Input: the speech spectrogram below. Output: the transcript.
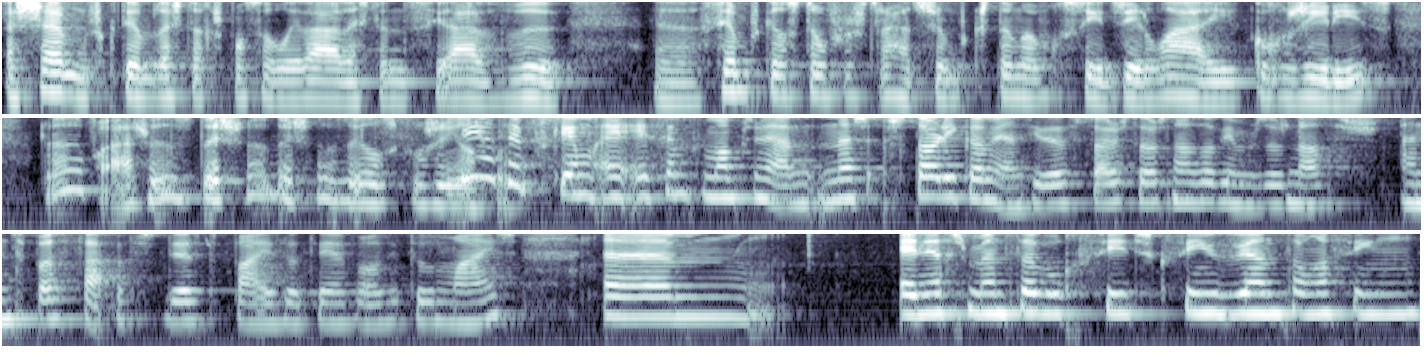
achamos que temos esta responsabilidade, esta necessidade de, uh, sempre que eles estão frustrados, sempre que estão aborrecidos, ir lá e corrigir isso, não, às vezes deixa, deixa eles corrigir. Sim, até porque é, é, sempre uma oportunidade. Nas, historicamente, e das histórias todas que nós ouvimos dos nossos antepassados, desde pais até avós e tudo mais, um, é nesses momentos aborrecidos que se inventam assim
